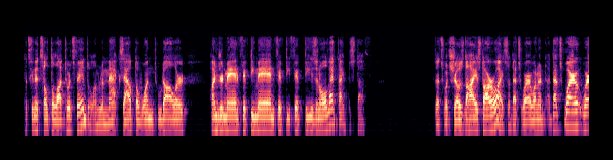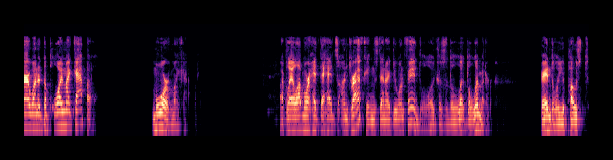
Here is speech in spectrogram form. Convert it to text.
that's going to tilt a lot towards FanDuel. I'm going to max out the one, $2, 100 man, 50 man, 50 50s, and all that type of stuff. That's what shows the highest ROI. So that's where I want to, that's where, where I want to deploy my capital, more of my capital. I play a lot more head to heads on DraftKings than I do on FanDuel because of the, the limiter. FanDuel, you post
